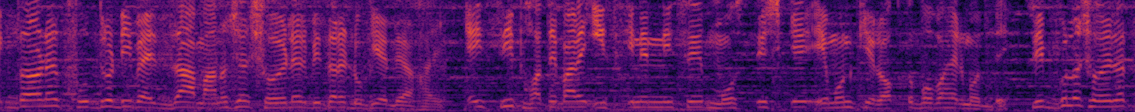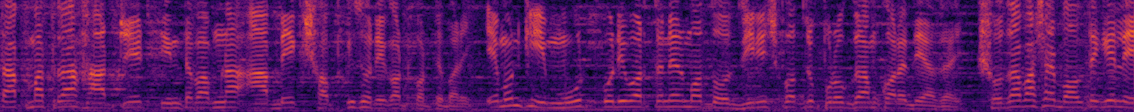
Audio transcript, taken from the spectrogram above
এক ধরনের ক্ষুদ্র ডিভাইস যা মানুষের শরীরের ভিতরে ঢুকিয়ে দেওয়া হয়। এই চিপ হতে পারে স্কিনের নিচে মস্তিষ্কে এমনকি রক্ত প্রবাহের মধ্যে। চিপগুলো শরীরের তাপমাত্রা হার্ট রেট চিন্তাভাবনা, আবেগ সবকিছু রেকর্ড করতে পারে। এমনকি মুড পরিবর্তনের মতো জিনিসপত্র প্রোগ্রাম করে দেওয়া যায়। সোজা ভাষায় বলতে গেলে,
